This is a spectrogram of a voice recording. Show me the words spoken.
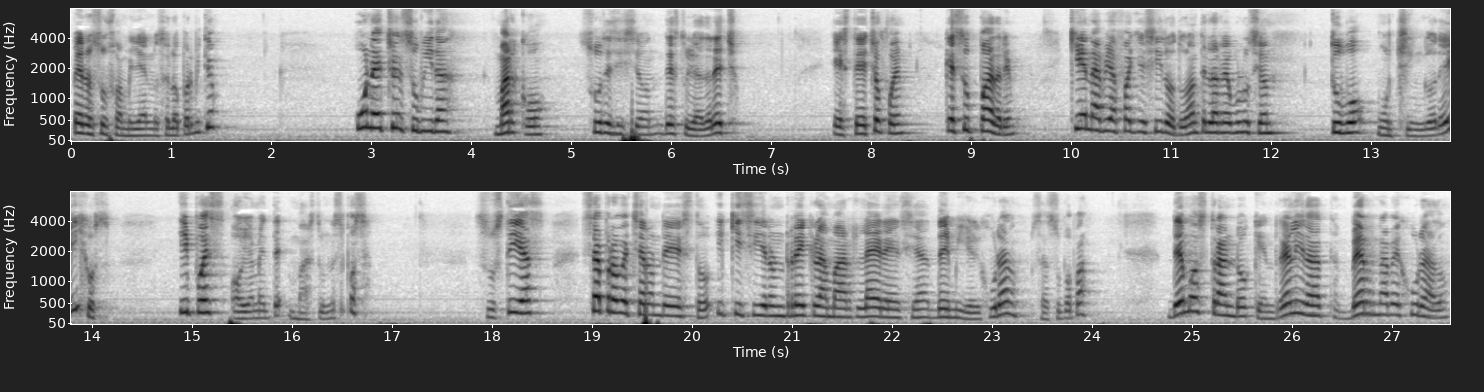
pero su familia no se lo permitió. Un hecho en su vida marcó su decisión de estudiar derecho. Este hecho fue que su padre, quien había fallecido durante la revolución, tuvo un chingo de hijos y pues obviamente más de una esposa. Sus tías se aprovecharon de esto y quisieron reclamar la herencia de Miguel Jurado, o sea, su papá, demostrando que en realidad Bernabé Jurado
